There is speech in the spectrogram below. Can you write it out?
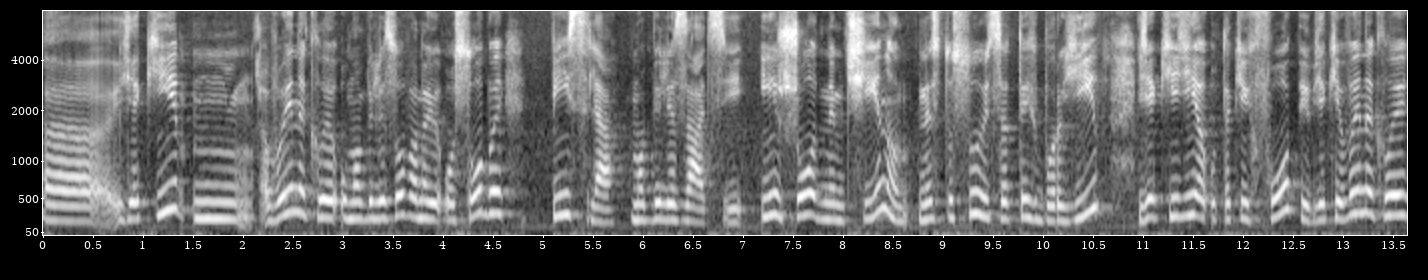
е, які виникли у мобілізованої особи. Після мобілізації і жодним чином не стосуються тих боргів, які є у таких ФОПів, які виникли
